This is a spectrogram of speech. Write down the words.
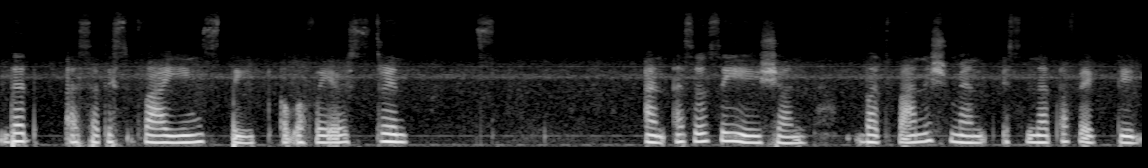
that a satisfying state of affairs strengthens an association, but punishment is not affected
